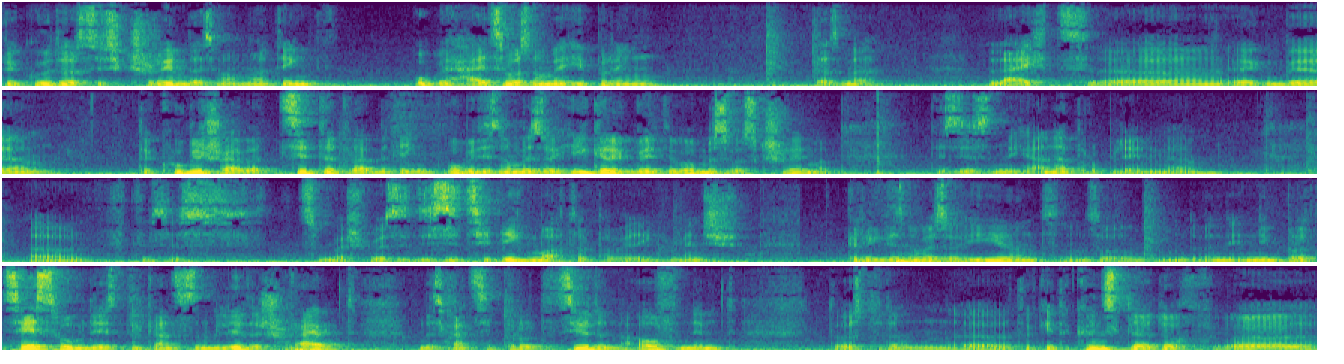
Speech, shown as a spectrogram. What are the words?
wie gut hast du es geschrieben, dass man mal denkt, ob ich heute was nochmal hinbringe, dass man leicht äh, irgendwie der Kugelschreiber zittert, weil man denkt, ob ich das nochmal so hinkriege, wo man sowas geschrieben hat. Das ist nämlich auch ein Problem. Ja. Äh, das ist zum Beispiel, als ich diese CD gemacht habe, habe ich gedacht, Mensch, kriege ich das nochmal so hier und, und, so. Und in dem Prozess, wo man das, die ganzen Lieder schreibt und das Ganze produziert und aufnimmt, da, hast du dann, äh, da geht der Künstler durch, äh,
